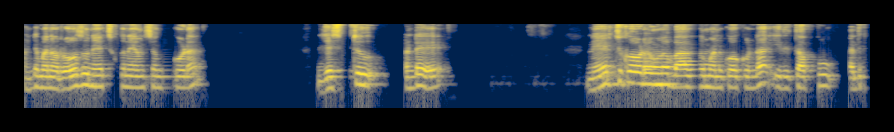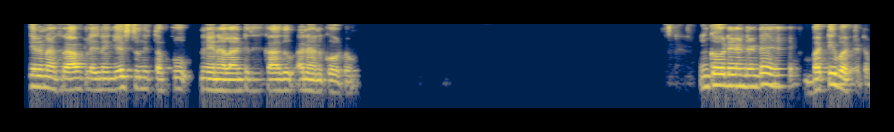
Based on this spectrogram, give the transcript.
అంటే మనం రోజు నేర్చుకునే అంశం కూడా జస్ట్ అంటే నేర్చుకోవడంలో భాగం అనుకోకుండా ఇది తప్పు అందుకే నాకు రావట్లేదు నేను చేస్తుంది తప్పు నేను అలాంటిది కాదు అని అనుకోవటం. ఇంకొకటి ఏంటంటే బట్టి పట్టడం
